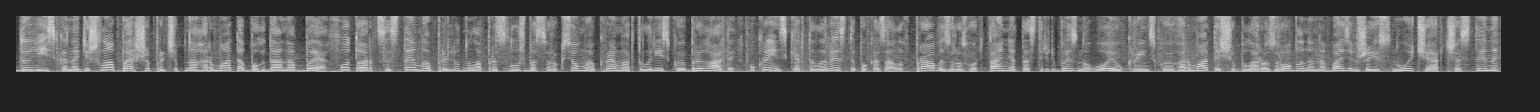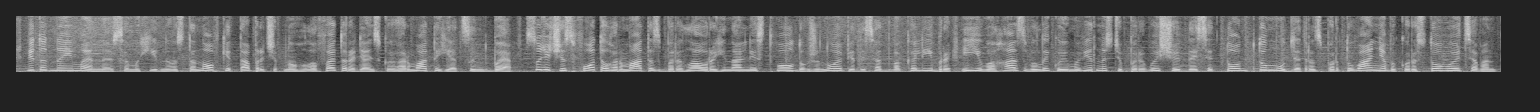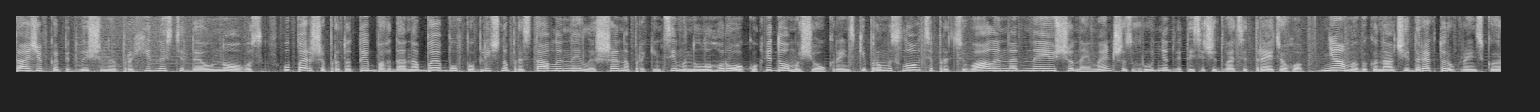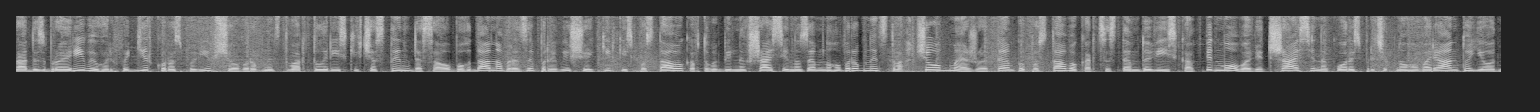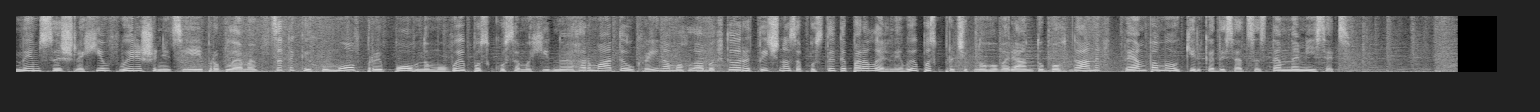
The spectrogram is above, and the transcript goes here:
До війська надійшла перша причепна гармата Богдана Б. Фото артсистеми оприлюднила прес-служба 47-ї окремої артилерійської бригади. Українські артилеристи показали вправи з розгортання та стрільби з нової української гармати, що була розроблена на базі вже існуючої артчастини від одноіменної самохідної установки та причепного лафету радянської гармати Гіацинт Б. Судячи з фото, гармата зберегла оригінальний ствол довжиною 52 калібри. Її вага з великою ймовірністю перевищує 10 тонн. Тому для транспортування використовується вантажівка підвищеної прохідності Деу Новус. Уперше прототип Богдана Б був публічно представлений лише наприкінці минулого року. Відомо, що українські промисловці працювали над нею щонайменше з грудня 2023-го. Днями виконавчий директор Української ради зброярів Ігор Федірко розповів, що виробництво артилерійських частин для САУ Богдана в рази перевищує кількість поставок автомобільних шасі іноземного виробництва, що обмежує темпи поставок артсистем до війська. Відмова від шасі на користь причепного варіанту є одним з шляхів вирішення цієї проблеми. За таких умов при повному випуску самохідної гармати Україна могла би теоретично запустити паралельний випуск причіпного варіанту Богдани темпами у кількадесят систем на місяць.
